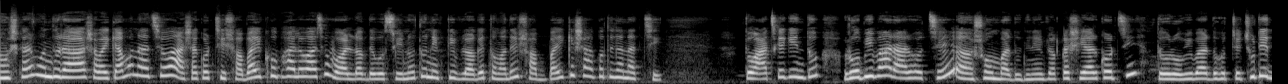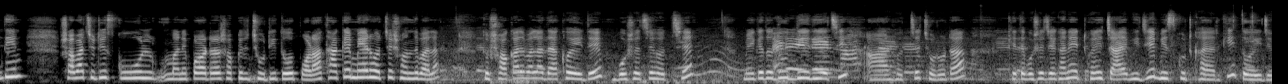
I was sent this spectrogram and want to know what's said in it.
নমস্কার বন্ধুরা, সবাই কেমন আছো? আশা করছি সবাই খুব ভালো আছো। ওয়ার্ল্ড অফ দেবশ্রী নতুন একটি ব্লগে তোমাদের সবাইকে স্বাগত জানাচ্ছি। তো আজকে কিন্তু রবিবার আর হচ্ছে সোমবার দুদিনের ব্লগটা শেয়ার করছি। তো রবিবার হচ্ছে ছুটির দিন। সবার ছুটি স্কুল মানে পড়াটা সব কিছু ছুটি তো পড়া থাকে মেয়ের হচ্ছে সন্ধেবেলা। তো সকালবেলা দেখো এই যে বসেছে হচ্ছে, মেয়েকে তো দুধ দিয়ে দিয়েছি। আর হচ্ছে ছোটোটা খেতে বসেছে এখানে একটুখানি চায় ভিজিয়ে বিস্কুট খায় আর কি। তো এই যে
